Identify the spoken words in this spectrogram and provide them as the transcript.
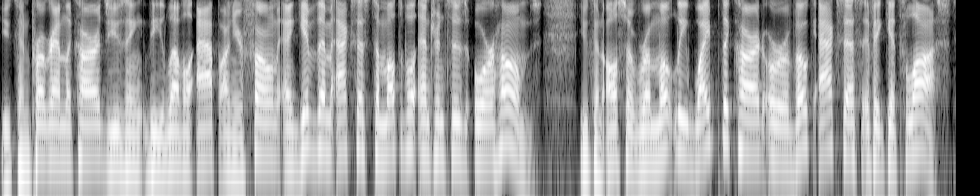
You can program the cards using the Level app on your phone and give them access to multiple entrances or homes. You can also remotely wipe the card or revoke access if it gets lost.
